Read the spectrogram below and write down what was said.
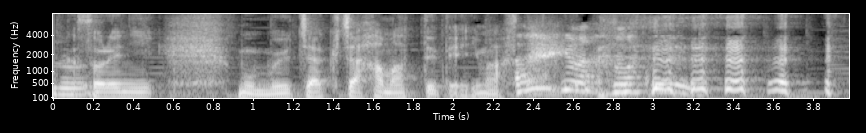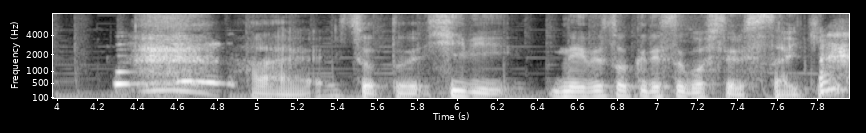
ど、それにもうむちゃくちゃハマってて。今、待ってるはい。ちょっと日々寝不足で過ごしてるし、最近。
